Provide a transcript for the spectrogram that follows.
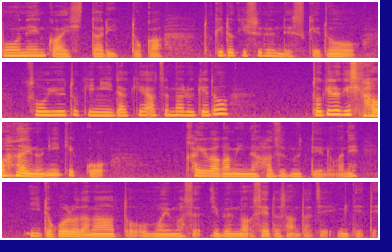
忘年会したりとか時々するんですけどそういう時にだけ集まるけど時々しか会わないのに結構会話がみんな弾むっていうのがねいいところだなと思います自分の生徒さんたち見てて。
